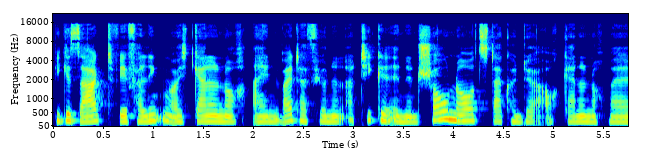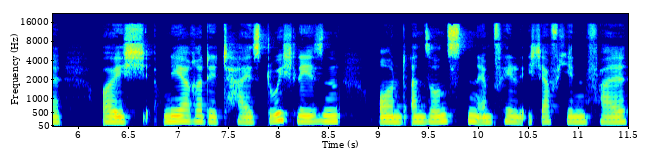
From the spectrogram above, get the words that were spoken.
Wie gesagt, wir verlinken euch gerne noch einen weiterführenden Artikel in den Show Notes. Da könnt ihr auch gerne nochmal euch nähere Details durchlesen. Und ansonsten empfehle ich auf jeden Fall,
